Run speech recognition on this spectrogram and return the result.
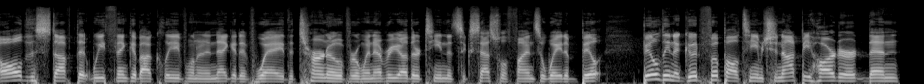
all the stuff that we think about Cleveland in a negative way, the turnover when every other team that's successful finds a way to build building a good football team should not be harder than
